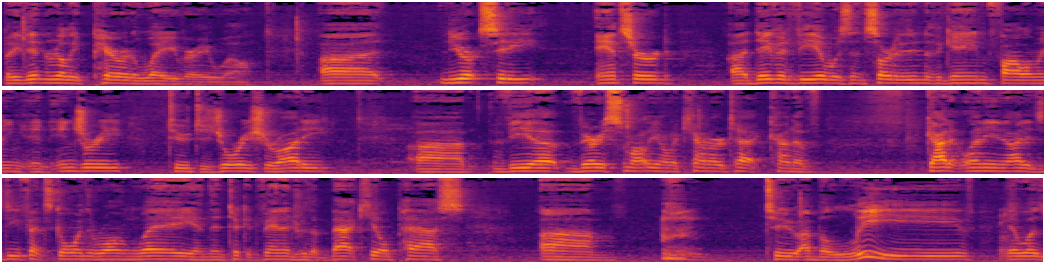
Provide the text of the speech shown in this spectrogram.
but he didn't really pare it away very well. Uh, New York City answered. Uh, David Villa was inserted into the game following an injury to Tajouri Shradi. Uh, Villa, very smartly on a counterattack, kind of got Atlanta United's defense going the wrong way and then took advantage with a backheel pass um, to, I believe, it was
